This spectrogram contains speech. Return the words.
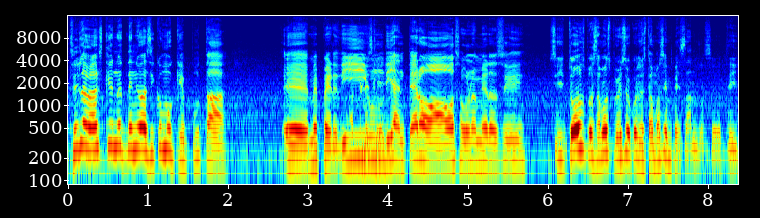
Sí, la verdad es que no he tenido así como que puta. eh, me Ah, perdí es un que- día entero vamos, o una mierda así. Sí, todos pasamos por eso cuando estamos empezando. cerote.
